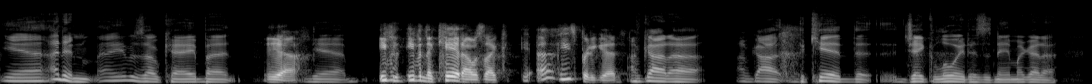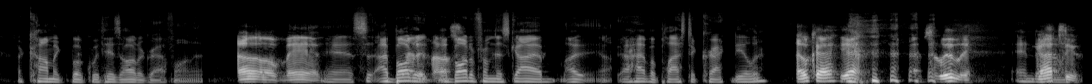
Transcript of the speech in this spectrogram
Yeah, I didn't. It was okay, but Yeah, yeah, even even the kid, I was like, yeah, he's pretty good. I've got uh I've got the kid that Jake Lloyd is his name. I got a, a comic book with his autograph on it. Oh man, Yeah, so I bought That it. is I bought it from this guy. I, I I have a plastic crack dealer, okay, yeah, absolutely. and Got um, to.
